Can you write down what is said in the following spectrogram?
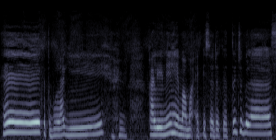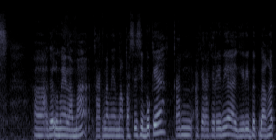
Hey, ketemu lagi. Kali ini Hey Mama episode ke-17. Uh, agak lumayan lama karena memang pasti sibuk ya. Kan akhir-akhir ini lagi ribet banget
